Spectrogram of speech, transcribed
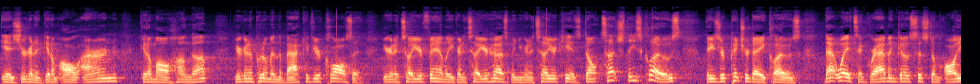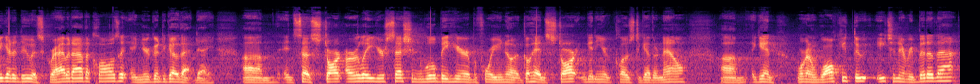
is you're going to get them all ironed, get them all hung up. You're going to put them in the back of your closet. You're going to tell your family, you're going to tell your husband, you're going to tell your kids, don't touch these clothes. These are picture day clothes. That way, it's a grab and go system. All you got to do is grab it out of the closet and you're good to go that day. Um, and so, start early. Your session will be here before you know it. Go ahead and start and getting your clothes together now. Um, again, we're going to walk you through each and every bit of that.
